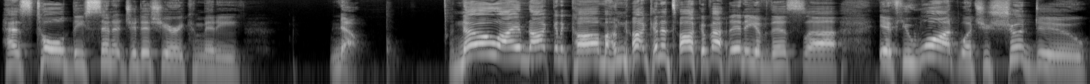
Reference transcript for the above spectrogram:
has told the Senate Judiciary Committee no. No, I am not going to come. I'm not going to talk about any of this. Uh, if you want, what you should do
